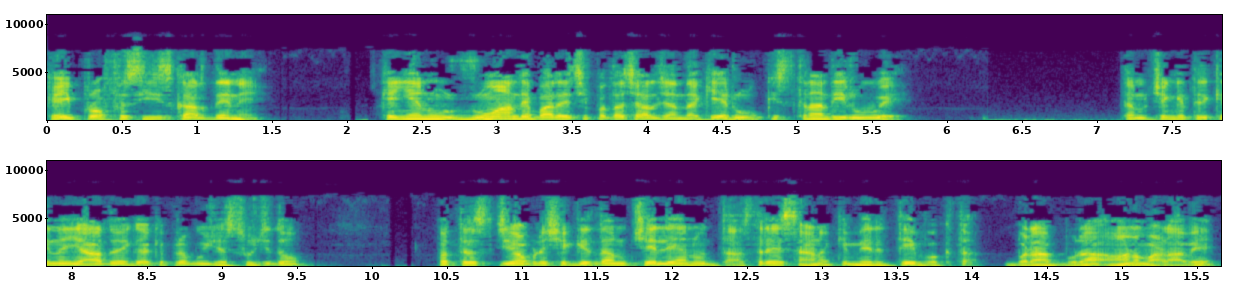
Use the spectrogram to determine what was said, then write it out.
ਕਈ ਪ੍ਰੋਫੈਸੀਜ਼ ਕਰਦੇ ਨੇ। ਕਈਆਂ ਨੂੰ ਰੂਹਾਂ ਦੇ ਬਾਰੇ ਚ ਪਤਾ ਚੱਲ ਜਾਂਦਾ ਕਿ ਇਹ ਰੂਹ ਕਿਸ ਤਰ੍ਹਾਂ ਦੀ ਰੂਹ ਹੈ ਤੁਹਾਨੂੰ ਚੰਗੇ ਤਰੀਕੇ ਨਾਲ ਯਾਦ ਹੋਏਗਾ ਕਿ ਪ੍ਰਭੂ ਯਿਸੂ ਜਦੋਂ ਪਤਰਸ ਜੀ ਆਪਣੇ ਸ਼ਾਗਿਰਦਾਂ ਨੂੰ, ਚੇਲਿਆਂ ਨੂੰ ਦੱਸ ਰਹੇ ਸਨ ਕਿ ਮੇਰੇ ਤੇ ਵਕਤ ਬੜਾ ਬੁਰਾ ਆਉਣ ਵਾਲਾ ਵੇ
